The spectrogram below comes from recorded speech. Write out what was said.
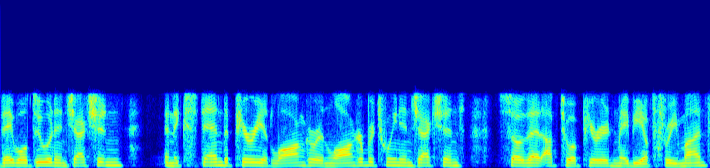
they will do an injection and extend the period longer and longer between injections so that up to a period maybe of three months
